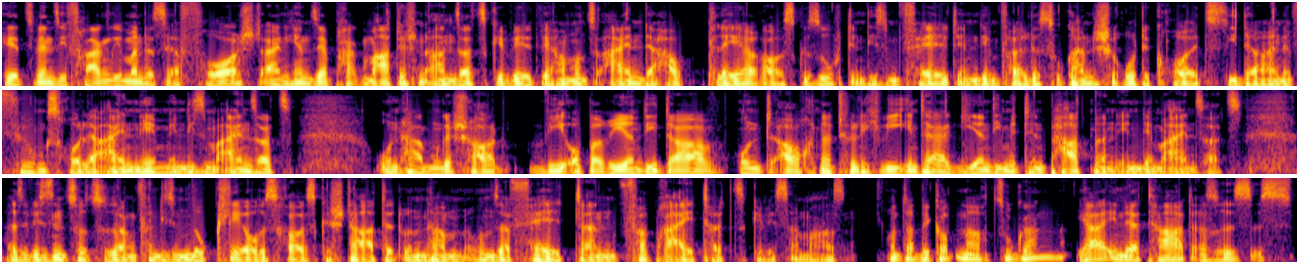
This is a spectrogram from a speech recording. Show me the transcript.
jetzt, wenn Sie fragen, wie man das erforscht, eigentlich einen sehr pragmatischen Ansatz gewählt. Wir haben uns einen der Hauptplayer rausgesucht in diesem Feld, in dem Fall das Ugandische Rote Kreuz, die da eine Führungsrolle einnehmen in diesem Einsatz und haben geschaut, wie operieren die da und auch natürlich, wie interagieren die mit den Partnern in dem Einsatz. Also wir sind sozusagen von diesem Nukleus raus gestartet und haben unser Feld dann verbreitert gewissermaßen. Und da bekommt man auch Zugang? Ja, in der Tat. Also es ist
